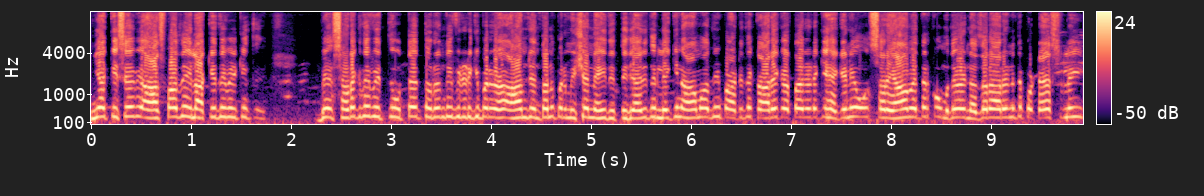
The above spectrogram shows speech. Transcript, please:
ਜਾਂ ਕਿਸੇ ਵੀ ਆਸ-ਪਾਸ ਦੇ ਇਲਾਕੇ ਦੇ ਵਿੱਚ ਸੜਕ ਦੇ ਵਿੱਚ ਉੱਤੇ ਤੁਰਨ ਦੀ ਵੀ ਜਿਹੜੀ ਕਿ ਪਰ- ਆਮ ਜਨਤਾ ਨੂੰ ਪਰਮਿਸ਼ਨ ਨਹੀਂ ਦਿੱਤੀ ਜਾ ਰਹੀ ਤੇ ਲੇਕਿਨ ਆਮ ਆਦਮੀ ਪਾਰਟੀ ਦੇ ਕਾਰਜਕਰਤਾ ਜਿਹੜੇ ਕਿ ਹੈਗੇ ਨੇ, ਉਹ ਸਰੇਆਮ ਇੱਧਰ ਘੁੰਮਦੇ ਹੋਏ ਨਜ਼ਰ ਆ ਰਹੇ ਨੇ ਤੇ ਪ੍ਰੋਟੈਸਟ ਲਈ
